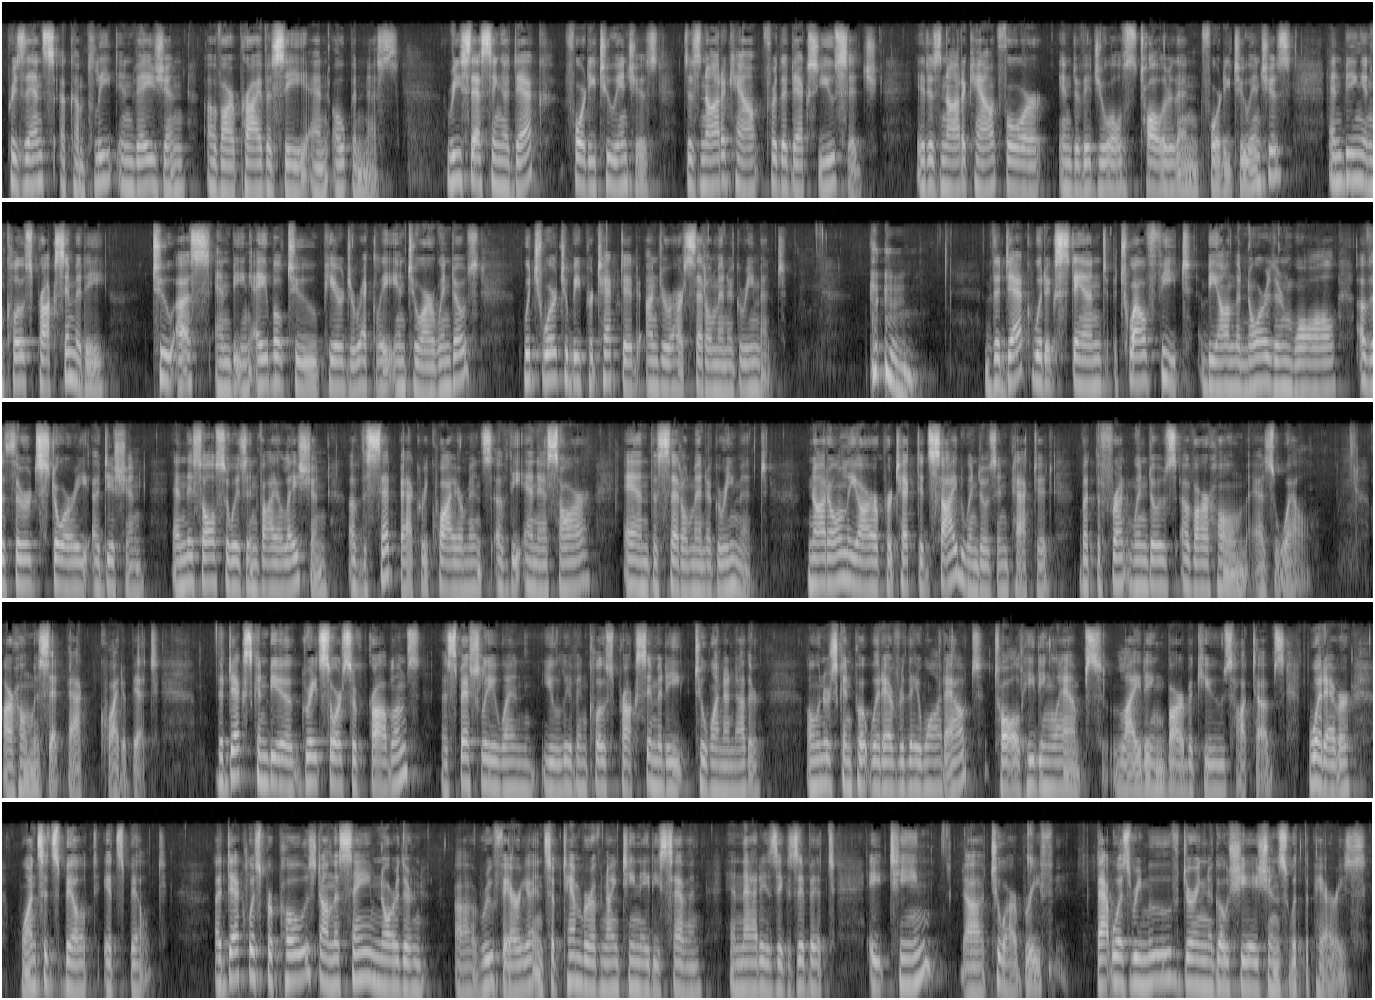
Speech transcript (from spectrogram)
presents a complete invasion of our privacy and openness. Recessing a deck 42 inches does not account for the deck's usage. It does not account for individuals taller than 42 inches and being in close proximity to us and being able to peer directly into our windows, which were to be protected under our settlement agreement. the deck would extend 12 feet beyond the northern wall of the third story addition, and this also is in violation of the setback requirements of the NSR and the settlement agreement. Not only are our protected side windows impacted, but the front windows of our home as well. Our home is set back quite a bit. The decks can be a great source of problems, especially when you live in close proximity to one another. Owners can put whatever they want out tall heating lamps, lighting, barbecues, hot tubs, whatever. Once it's built, it's built. A deck was proposed on the same northern uh, roof area in September of 1987, and that is Exhibit 18 uh, to our brief. That was removed during negotiations with the Perrys.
